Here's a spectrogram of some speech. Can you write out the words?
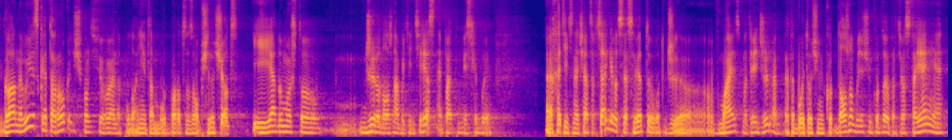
Главная вывеска — это Роглич против Ивенопула. Они там будут бороться за общий зачет. И я думаю, что Джира должна быть интересной, поэтому если вы э, хотите начаться втягиваться, я советую вот в мае смотреть Джира. Это будет очень, должно быть очень крутое противостояние.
